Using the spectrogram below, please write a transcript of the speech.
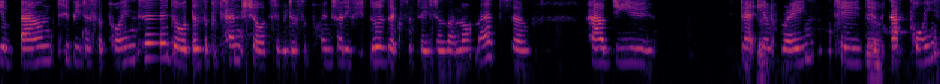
you're bound to be disappointed, or there's the potential to be disappointed if those expectations are not met. So, how do you get okay. your brain to, to yeah. that point?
